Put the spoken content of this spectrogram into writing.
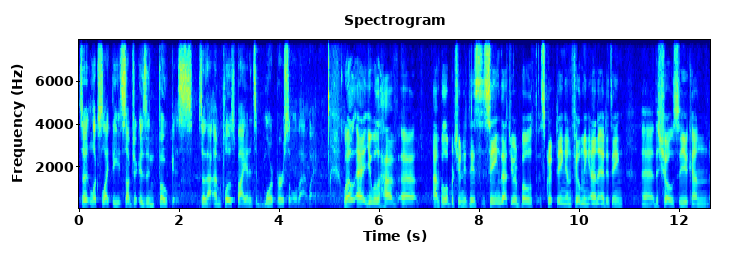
so it looks like the subject is in focus so that I'm close by and it's more personal that way. Well, uh, you will have uh, ample opportunities, seeing that you're both scripting and filming and editing uh, the show, so you can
